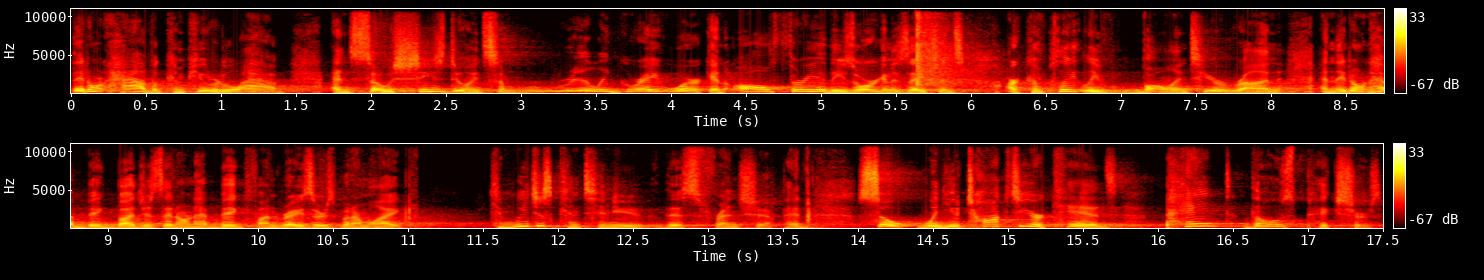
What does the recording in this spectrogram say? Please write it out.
They don't have a computer lab. And so she's doing some really great work. And all three of these organizations are completely volunteer run and they don't have big budgets, they don't have big fundraisers. But I'm like, can we just continue this friendship? And so when you talk to your kids, paint those pictures.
